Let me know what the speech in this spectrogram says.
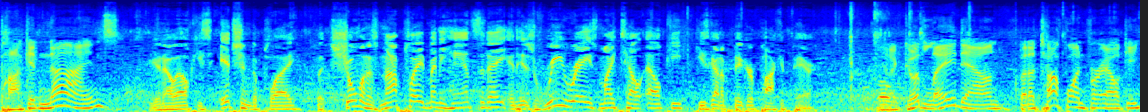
pocket nines. You know, ElkY's itching to play, but Schulman has not played many hands today, and his re-raise might tell ElkY he's got a bigger pocket pair. And a good lay down, but a tough one for ElkY.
